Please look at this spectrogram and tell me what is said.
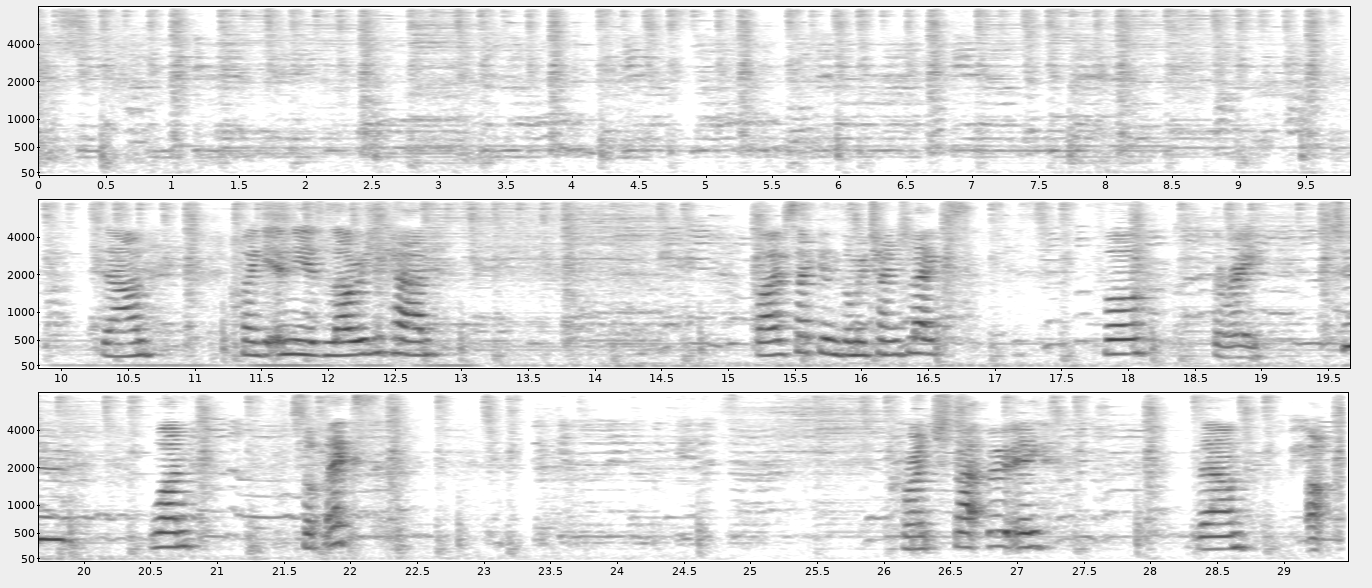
Down. Try and get your knee as low as you can. Five seconds when we change legs. Four, three, two, one. Stop legs. Crunch that booty. Down, up.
